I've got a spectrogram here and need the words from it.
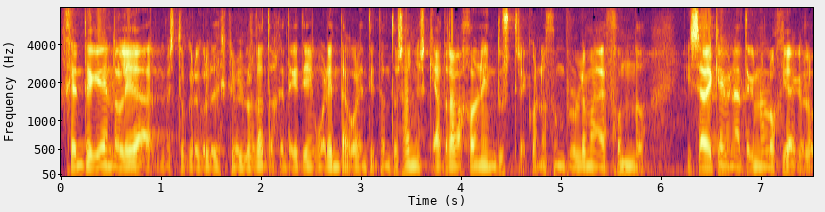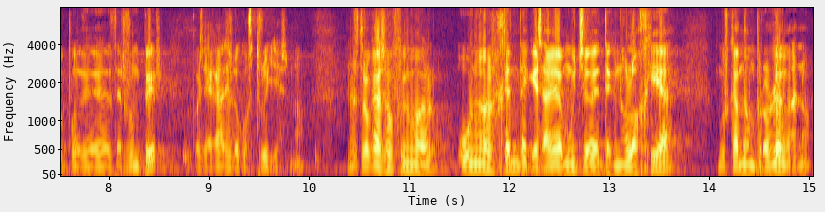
gente que en realidad, esto creo que lo describen los datos, gente que tiene 40, 40 y tantos años, que ha trabajado en la industria, conoce un problema de fondo y sabe que hay una tecnología que lo puede derrumpir, pues llegas y lo construyes, ¿no? En nuestro caso fuimos unos gente que sabía mucho de tecnología buscando un problema, ¿no?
